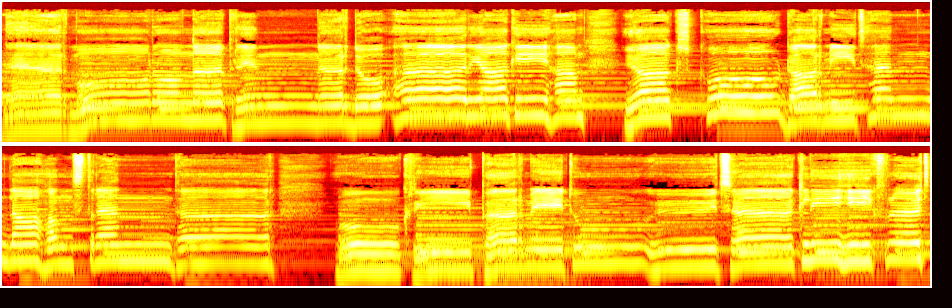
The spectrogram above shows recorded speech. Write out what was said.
När morgonen brinner då är jag i hamn. Jag skådar mitt hemlands stränder och kryper med outsäglig fröjd.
